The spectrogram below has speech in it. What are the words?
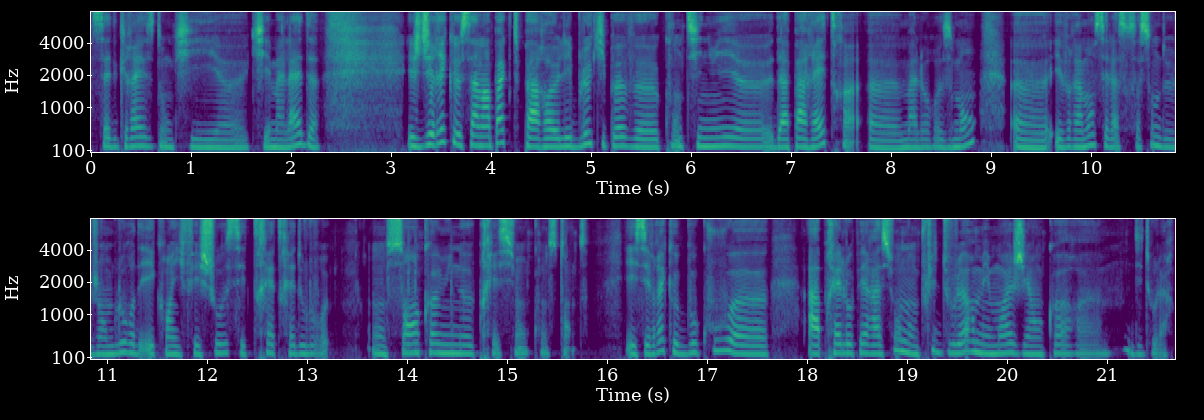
cette graisse donc qui, euh, qui est malade. Et je dirais que ça l'impacte par euh, les bleus qui peuvent euh, continuer euh, d'apparaître, malheureusement. et vraiment, c'est la sensation de jambes lourdes. Et quand il fait chaud, c'est très, très douloureux. On sent comme une pression constante. Et c'est vrai que beaucoup, après l'opération, n'ont plus de douleur, mais moi, j'ai encore des douleurs.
